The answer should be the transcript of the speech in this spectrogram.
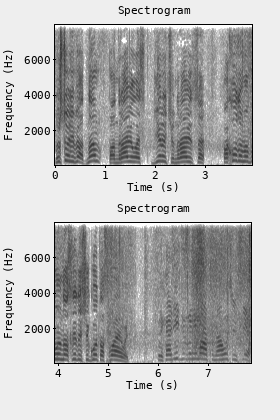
Ну что, ребят, нам понравилось. Герычу нравится. Походу мы будем на следующий год осваивать. Приходите заниматься, научим всех.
